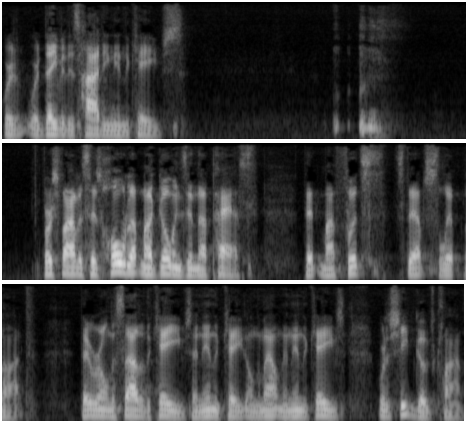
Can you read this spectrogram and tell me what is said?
where, where David is hiding in the caves. Verse 5 it says, Hold up my goings in thy paths, that my footsteps slip not. They were on the side of the caves and in the cave on the mountain and in the caves where the sheep goats climb.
